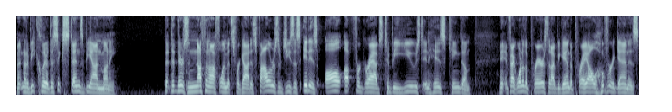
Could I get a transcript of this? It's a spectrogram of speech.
Now, now to be clear, this extends beyond money. That, there's nothing off limits for God. As followers of Jesus, it is all up for grabs to be used in His kingdom. In fact, one of the prayers that I began to pray all over again is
